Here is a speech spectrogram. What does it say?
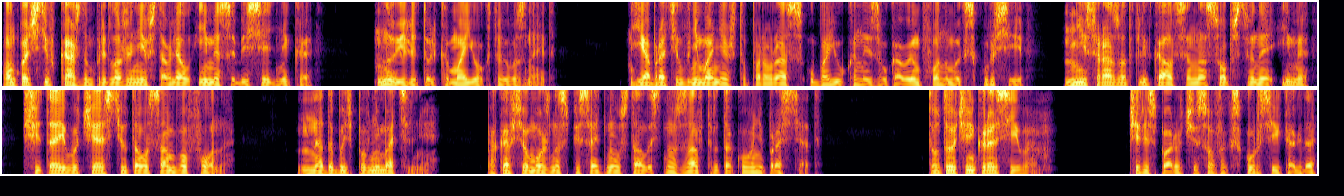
Он почти в каждом предложении вставлял имя собеседника — ну или только мое, кто его знает. Я обратил внимание, что пару раз, убаюканный звуковым фоном экскурсии, не сразу откликался на собственное имя, считая его частью того самого фона. Надо быть повнимательнее. Пока все можно списать на усталость, но завтра такого не простят. Тут очень красиво. Через пару часов экскурсии, когда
